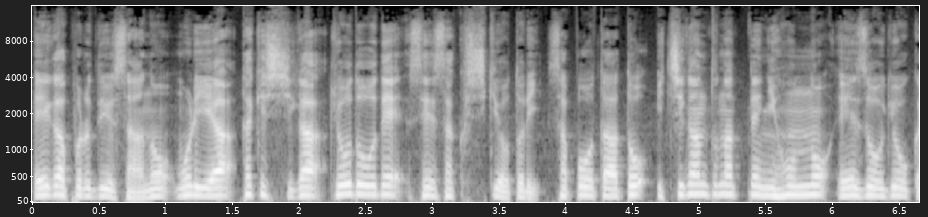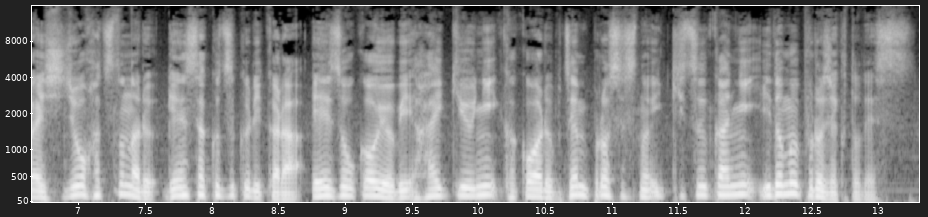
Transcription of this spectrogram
映画プロデューサーの森谷武氏が共同で制作指揮を取り、サポーターと一丸となって日本の映像業界史上初となる原作作りから映像化及び配給に関わる全プロセスの一気通貫に挑むプロジェクトです。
